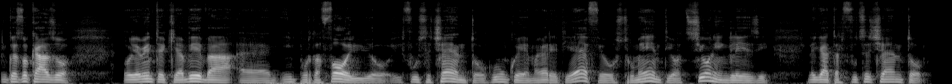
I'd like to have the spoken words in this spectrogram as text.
In questo caso ovviamente chi aveva eh, in portafoglio il FTSE 100 o comunque magari ETF o strumenti o azioni inglesi legate al FTSE 100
